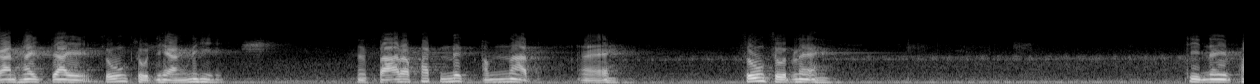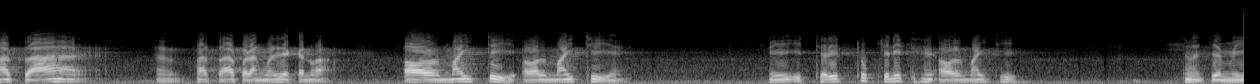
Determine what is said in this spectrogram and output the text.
การหายใจสูงสุดอย่างนี้สารพัดนึกอำนาจสูงสุดเลย ที่ในภาษาภาษาฝรั่งมันเรียกกันว่า Almighty Almighty มีอิทธิฤทธิ์ทุกชนิด Almighty จะมี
